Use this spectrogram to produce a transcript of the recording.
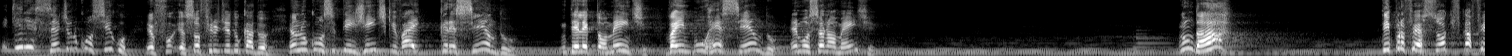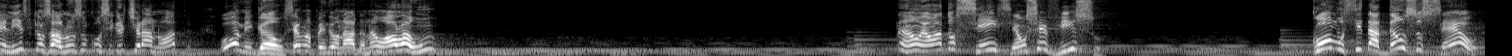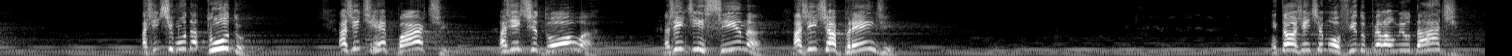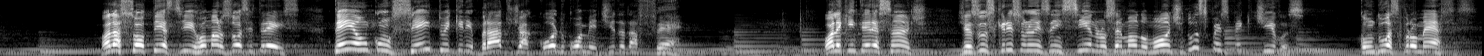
Interessante, eu não consigo. Eu, fui, eu sou filho de educador. Eu não consigo. Tem gente que vai crescendo intelectualmente, vai emburrecendo emocionalmente. Não dá. Tem professor que fica feliz porque os alunos não conseguiram tirar nota. Ô amigão, você não aprendeu nada, não. Aula 1. Não, é uma docência, é um serviço. Como cidadãos do céu, a gente muda tudo, a gente reparte, a gente doa, a gente ensina, a gente aprende. Então a gente é movido pela humildade. Olha só o texto de Romanos 12, 3. Tenha um conceito equilibrado de acordo com a medida da fé. Olha que interessante. Jesus Cristo nos ensina no Sermão do Monte duas perspectivas, com duas promessas.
